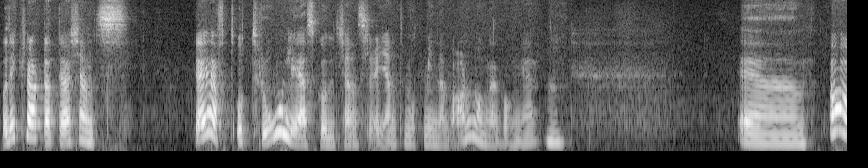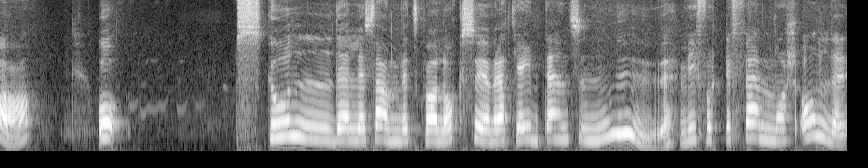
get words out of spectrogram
Och det är klart att det har känts... Jag har haft otroliga skuldkänslor gentemot mina barn många gånger. Eh, ja, och skuld eller samvetskval också över att jag inte ens nu, vid 45 års ålder,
